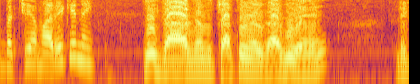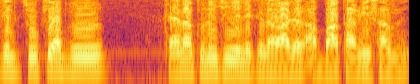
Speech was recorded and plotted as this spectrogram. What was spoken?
बच्चे हमारे के नहीं? नहीं गाना तो चाहते हैं और गा भी रहे हैं। लेकिन चूँकि अब कहना तो नहीं चाहिए लेकिन अब आज अब बात आ गई सामने।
